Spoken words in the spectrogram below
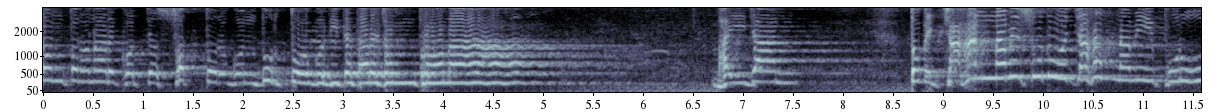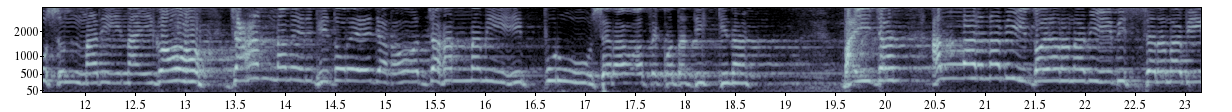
যন্ত্রণার করতে সত্তর গুণ দ্রুত গতিতে তার যন্ত্রণা। ভাইজান তবে জাহান নামে শুধু জাহান নামে পুরুষ নারী নাই গো। জাহান নামের ভিতরে যেন জাহান নামী পুরুষেরা আছে, কথা ঠিক কিনা? ভাইজান, আল্লাহর নবী, দয়ার নবী, বিশ্বের নবী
